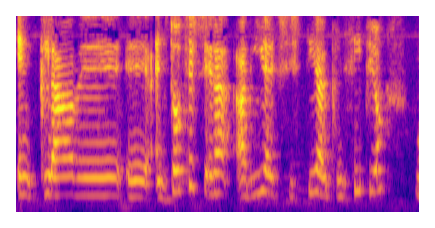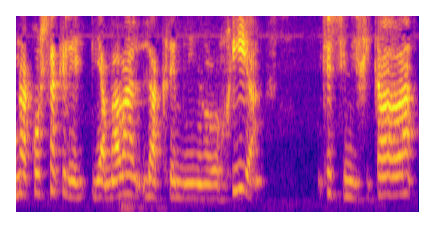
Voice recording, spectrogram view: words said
en clave. entonces era, había, existía al principio una cosa que le llamaban la criminología, que significaba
